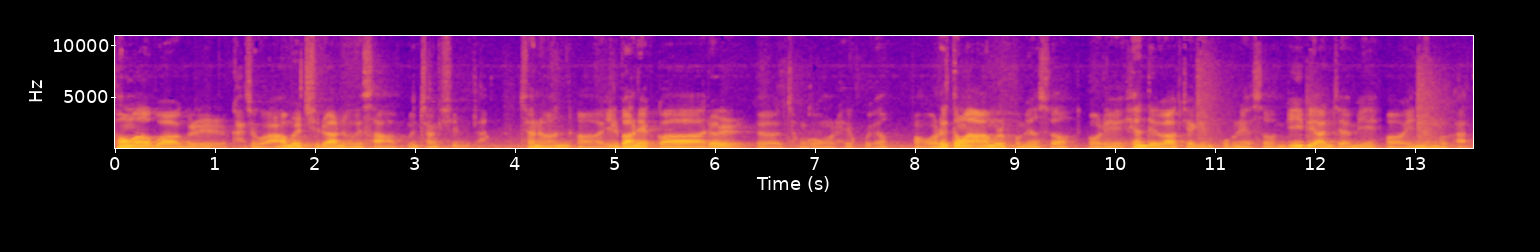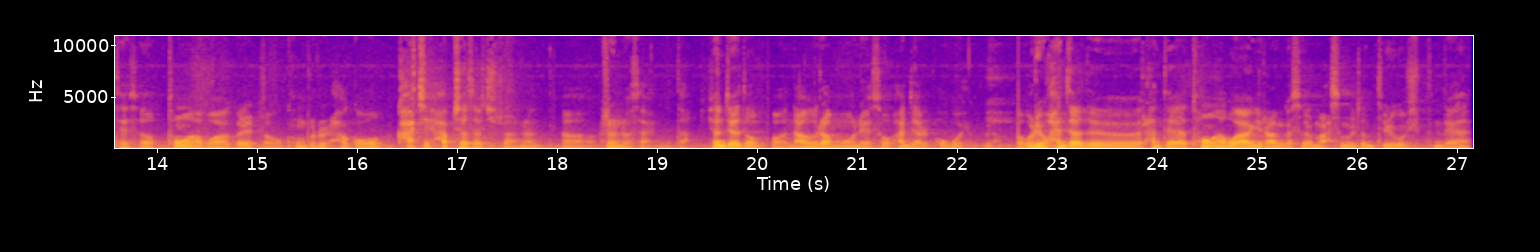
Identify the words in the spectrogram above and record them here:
통합의학을 가지고 암을 치료하는 의사 문창 씨입니다. 저는 어, 일반외과를 어, 전공을 했고요. 어, 오랫동안 암을 보면서 우리 현대의학적인 부분에서 미비한 점이 어, 있는 것 같아서 통합의학을 어, 공부를 하고 같이 합쳐서 치료하는 어, 그런 의사입니다. 현재도 어, 나으라모원에서 환자를 보고 있고요. 어, 우리 환자들한테 통합의학이라는 것을 말씀을 좀 드리고 싶은데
